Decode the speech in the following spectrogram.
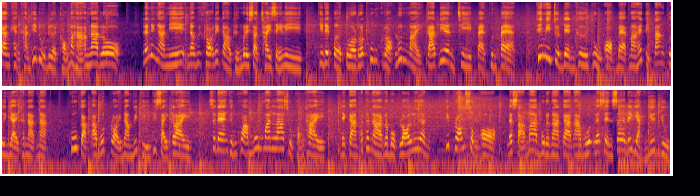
การแข่งขันที่ดุเดือดของมหาอำนาจโลก และในงานนี้นักวิเคราะห์ได้กล่าวถึงบริษัทชัยเสรี ที่ได้เปิดตัวรถหุ้มเกราะรุ่นใหม่ Guardian T 8 x 8ที่มีจุดเด่นคือถูกออกแบบมาให้ติดตั้งปืนใหญ่ขนาดหนัก คู่กับอาวุธปล่อยนำวิถีพิสัยไกล แสดงถึงความมุ่งมั่นล่าสุดของไทย ในการพัฒนาระบบล้อเลื่อนที่พร้อมส่งออก และสามารถบูรณาการอาวุธและเซ็นเซอร์ได้อย่างยืดหยุ่น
